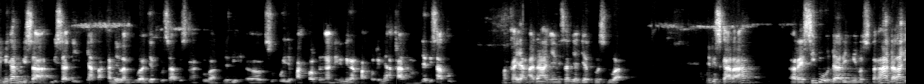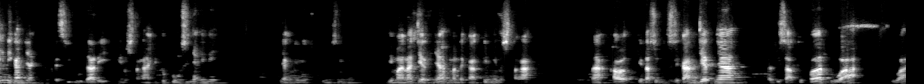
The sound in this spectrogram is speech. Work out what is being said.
ini kan bisa bisa dinyatakan dalam dua Z plus satu setengah keluar. Jadi eh, suku Y faktor dengan ini dengan faktor ini akan menjadi satu. Maka yang ada hanya ini saja Z plus dua. Jadi sekarang residu dari minus setengah adalah ini kan ya. Residu dari minus setengah itu fungsinya ini. Yang ini fungsinya. Di mana Z-nya mendekati minus setengah. Nah, kalau kita substitusikan Z-nya berarti satu per dua dua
